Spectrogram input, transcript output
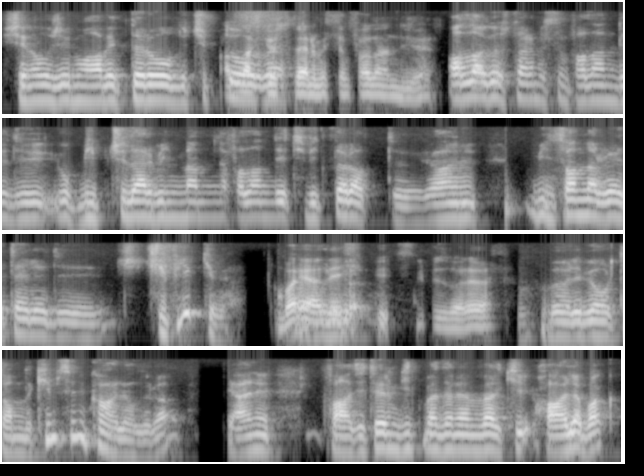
Şenol Hoca muhabbetleri oldu. Çıktı Allah orada. Allah göstermesin falan diyor. Allah göstermesin falan dedi. Yok bipçiler bilmem ne falan diye tweetler attı. Yani insanlar RT'ledi. Çiftlik gibi. Bayağı böyle değişik bir stilimiz var evet. Böyle bir ortamda kimsenin kale alır abi. Yani Fatih Terim gitmeden evvelki hale bak.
